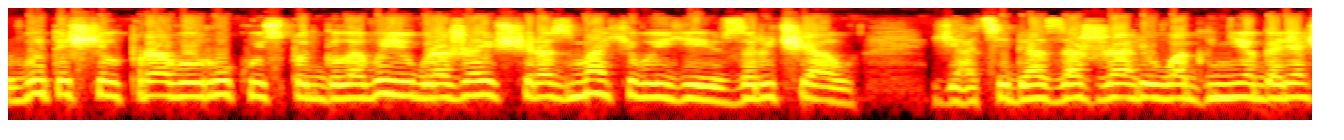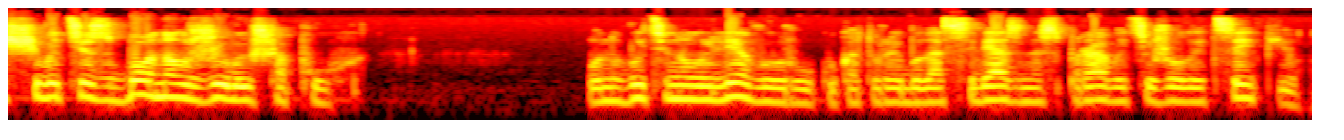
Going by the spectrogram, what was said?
вытащил правую руку из-под головы и, угрожающе размахивая ею, зарычал «Я тебя зажарю в огне горящего тизбона, лживый шапух!» Он вытянул левую руку, которая была связана с правой тяжелой цепью,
